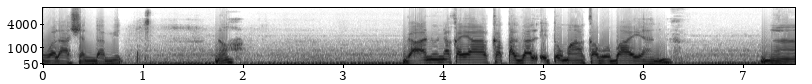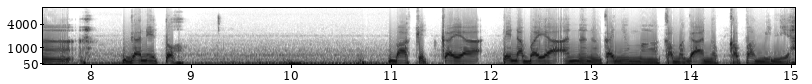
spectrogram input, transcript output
talagang wala siyang damit. No? Gaano na kaya katagal ito mga kababayan na ganito? Bakit kaya pinabayaan na ng kanyang mga kamag-anak kapamilya?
